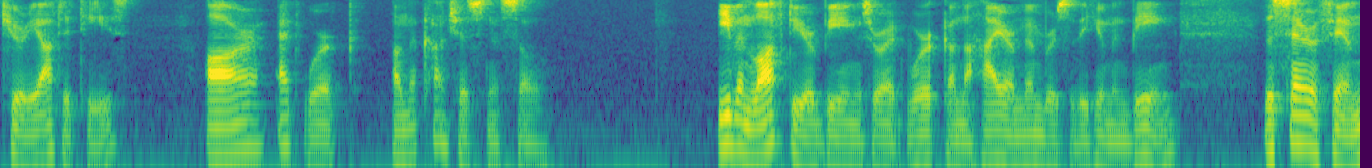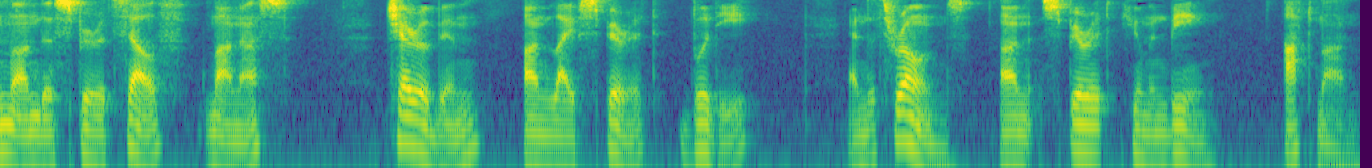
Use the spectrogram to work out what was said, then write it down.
kyriotetes, are at work on the consciousness soul. Even loftier beings are at work on the higher members of the human being. The seraphim on the spirit self, manas, cherubim on life spirit, buddhi, and the thrones on spirit human being, atman.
